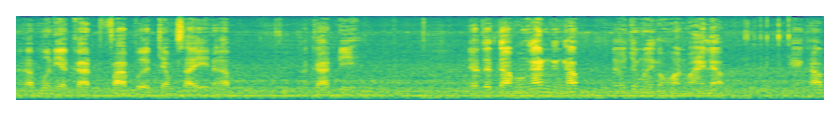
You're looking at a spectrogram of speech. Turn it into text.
นะครับเมื่อนี้อากาศฟ้าเปิดแจ่มใสนะครับ อากาศดี เดี๋ยวจะตามผลงานกันครับ จังเลยก็หอนไม้แล้วโอเคครับ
